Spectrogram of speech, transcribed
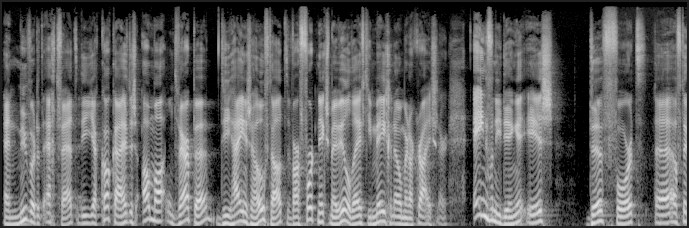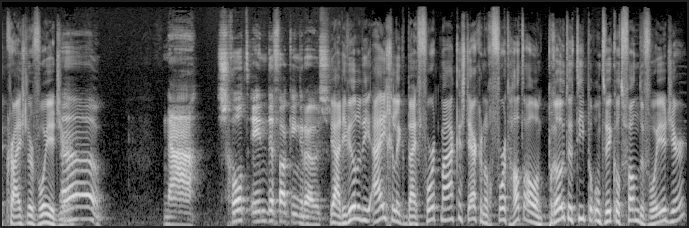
en nu wordt het echt vet, die Iacocca heeft dus allemaal ontwerpen die hij in zijn hoofd had, waar Ford niks mee wilde, heeft hij meegenomen naar Chrysler. Eén van die dingen is de Ford, eh, of de Chrysler Voyager. Oh. Nou, schot in de fucking roos. Ja, die wilde die eigenlijk bij Ford maken. Sterker nog, Ford had al een prototype ontwikkeld van de Voyager.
